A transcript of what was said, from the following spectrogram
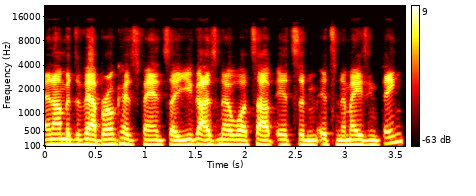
and I'm a devout Broncos fan, so you guys know what's up. It's a, it's an amazing thing.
